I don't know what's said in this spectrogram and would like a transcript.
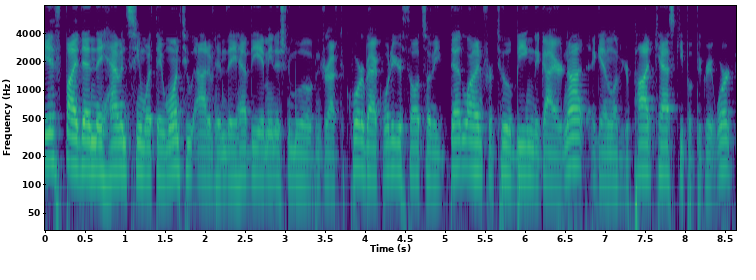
If by then they haven't seen what they want to out of him, they have the ammunition to move up and draft a quarterback. What are your thoughts on the deadline for Tua being the guy or not? Again, love your podcast. Keep up the great work.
